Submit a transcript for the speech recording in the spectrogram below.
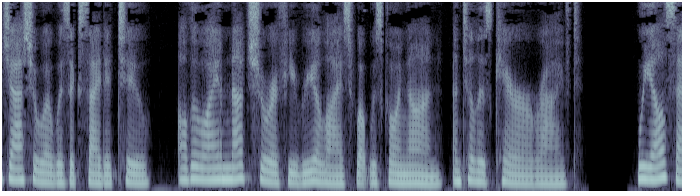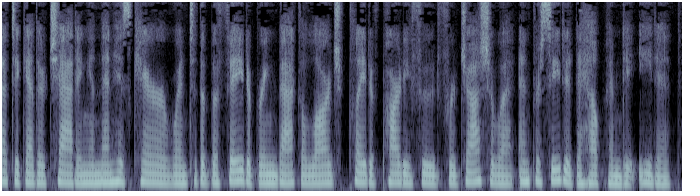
Joshua was excited too, although I am not sure if he realized what was going on until his carer arrived. We all sat together chatting, and then his carer went to the buffet to bring back a large plate of party food for Joshua and proceeded to help him to eat it.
